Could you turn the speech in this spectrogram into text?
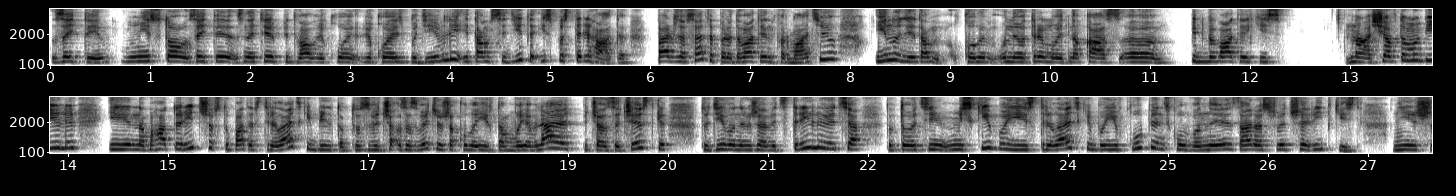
зайти в місто, зайти, знайти підвал в якої, в якоїсь будівлі і там сидіти і спостерігати. Перш за все, це передавати інформацію. Іноді, там, коли вони отримують наказ е, підбивати якісь. Наші автомобілі і набагато рідше вступати в стрілецький біль, тобто звича- зазвичай, вже коли їх там виявляють під час зачистки, тоді вони вже відстрілюються. Тобто ці міські бої, стрілецькі бої в Куп'янську, вони зараз швидше рідкість, ніж.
